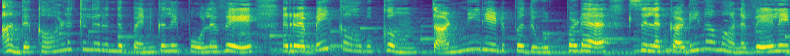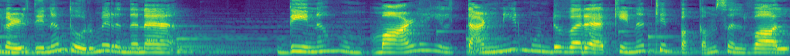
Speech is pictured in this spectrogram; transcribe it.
அந்த காலத்தில் இருந்த பெண்களைப் போலவே ரெபேக்காவுக்கும் தண்ணீர் எடுப்பது உட்பட சில கடினமான வேலைகள் தினந்தோறும் இருந்தன. தினமும் மாலையில் தண்ணீர் மூண்டு வர கிணற்றின் பக்கம் செல்வாள்.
